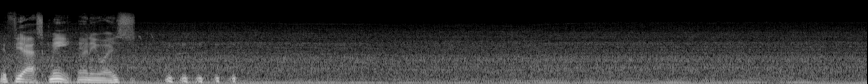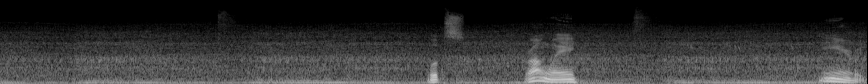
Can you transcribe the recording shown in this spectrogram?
If you ask me, anyways. Whoops. Wrong way. Here we go.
